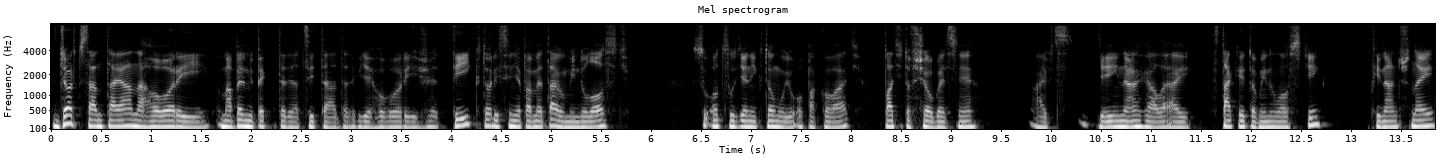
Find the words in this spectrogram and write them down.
George Santayana hovorí, má veľmi pekný teda citát, kde hovorí, že tí, ktorí si nepamätajú minulosť, sú odsúdení k tomu ju opakovať. Platí to všeobecne, aj v dejinách, ale aj z takejto minulosti finančnej.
